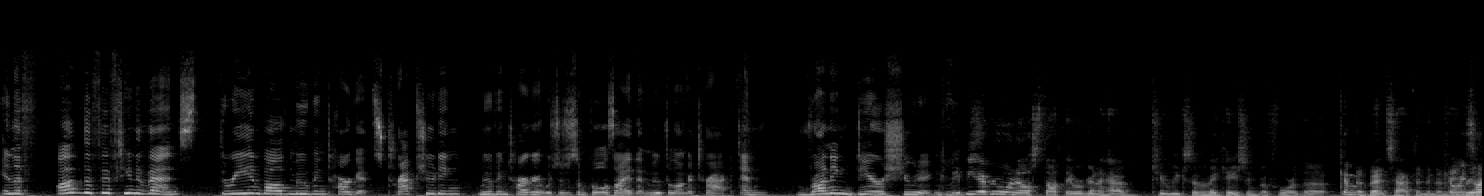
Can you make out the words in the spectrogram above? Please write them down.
In the of the 15 events, 3 involved moving targets. Trap shooting, moving target, which is just a bullseye that moved along a track, and running deer shooting. Maybe everyone else thought they were going to have two weeks of a vacation before the Can- events happened, and then Can they we talk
